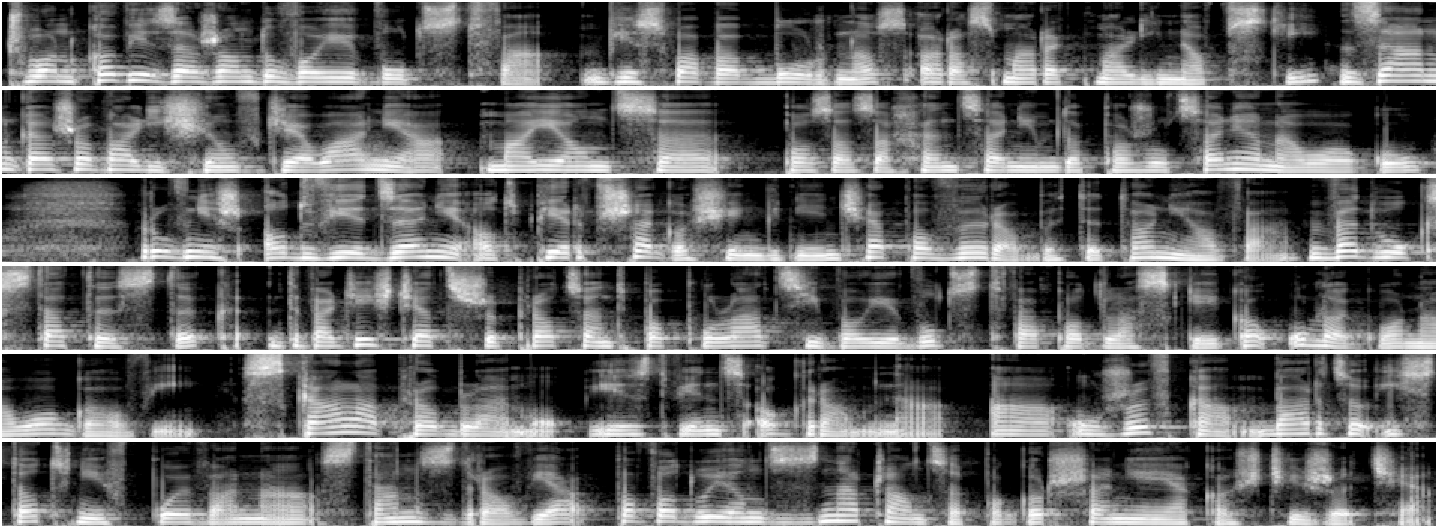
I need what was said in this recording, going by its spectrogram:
Członkowie zarządu województwa Wiesława Burnos oraz Marek Malinowski zaangażowali się w działania mające poza zachęceniem do porzucenia nałogu, również odwiedzenie od pierwszego sięgnięcia po wyroby tytoniowe. Według statystyk 23% populacji województwa podlaskiego uległo nałogowi. Skala problemu jest więc ogromna, a używka bardzo istotnie wpływa na stan zdrowia, powodując znaczące pogorszenie jakości życia.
